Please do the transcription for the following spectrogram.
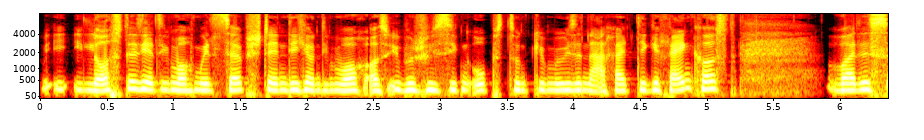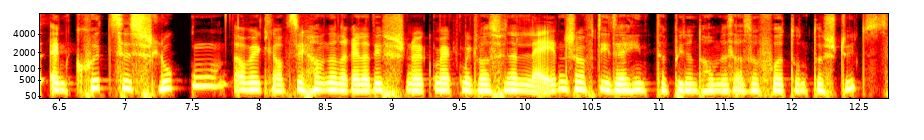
ich, ich lasse das jetzt, ich mache mich jetzt selbstständig und ich mache aus überschüssigem Obst und Gemüse nachhaltige Feinkost, war das ein kurzes Schlucken, aber ich glaube, sie haben dann relativ schnell gemerkt, mit was für einer Leidenschaft ich dahinter bin und haben das auch sofort unterstützt.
